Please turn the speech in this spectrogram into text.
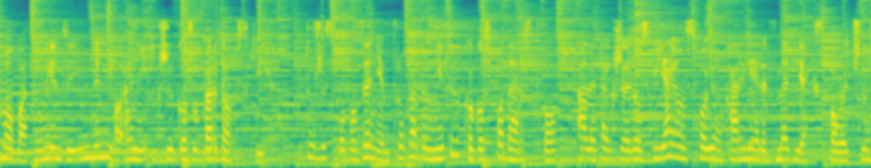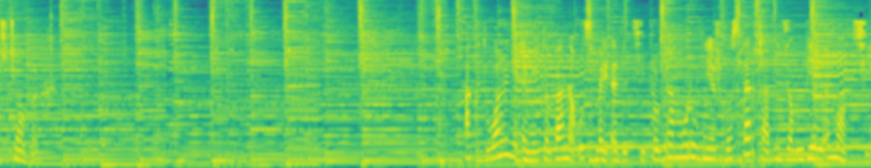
Mowa tu m.in. o Ani i Grzegorzu Bardowskich, którzy z powodzeniem prowadzą nie tylko gospodarstwo, ale także rozwijają swoją karierę w mediach społecznościowych. Aktualnie emitowana ósmej edycji programu również dostarcza widzom wielu emocji.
